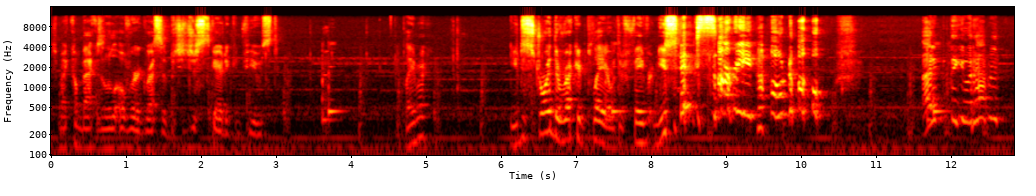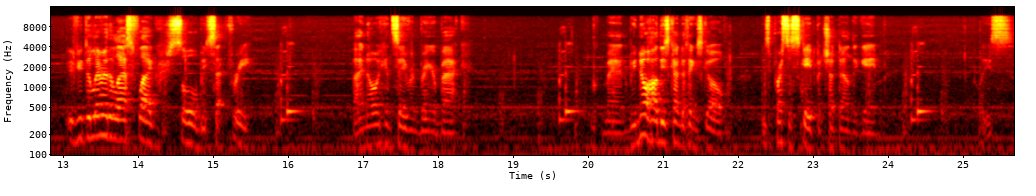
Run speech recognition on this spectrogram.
She might come back as a little over-aggressive, but she's just scared and confused. Play her? You destroyed the record player with her favorite music? Sorry! Oh no! I didn't think it would happen. If you deliver the last flag, her soul will be set free. I know I can save her and bring her back. Look, man, we know how these kind of things go. Just press escape and shut down the game please.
